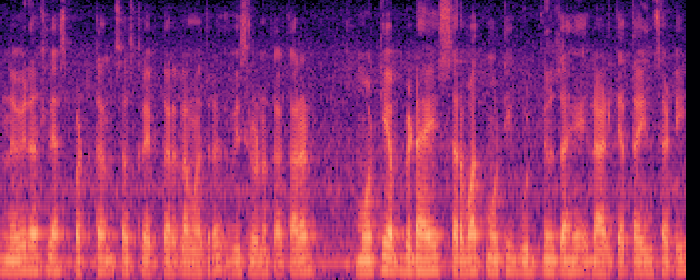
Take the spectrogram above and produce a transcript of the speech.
नवीन असल्यास पटकन सबस्क्राईब करायला मात्र विसरू नका. कारण मोठी अपडेट आहे. सर्वात मोठी गुड न्यूज आहे लाडक्या ताईंसाठी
